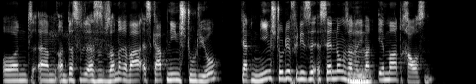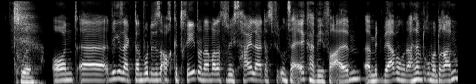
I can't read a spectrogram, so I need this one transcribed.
Und, ähm, und das, das Besondere war, es gab nie ein Studio. Die hatten nie ein Studio für diese Sendung, sondern Mhm. die waren immer draußen. Cool. Und äh, wie gesagt, dann wurde das auch gedreht und dann war das natürlich das Highlight, dass für unser LKW vor allem, äh, mit Werbung und allem drum und dran,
